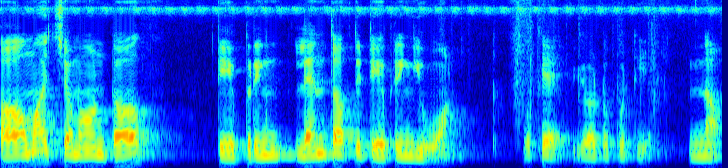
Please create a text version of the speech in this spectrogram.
how much amount of tapering length of the tapering you want okay? You have to put here. Now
